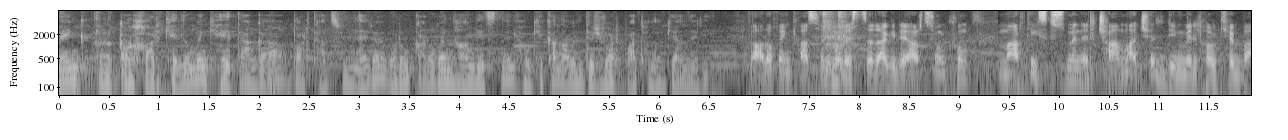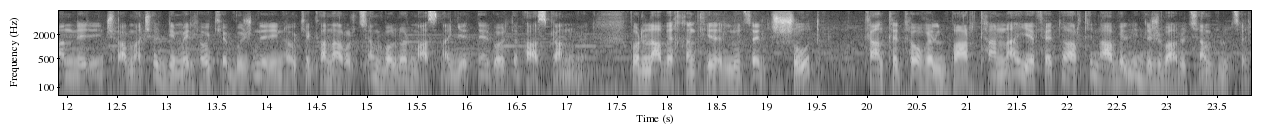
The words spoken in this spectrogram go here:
մենք կանխարգելում ենք հետագա բարդացումները, որոնք կարող են հանգեցնել հոգեկան ավելի դժվար պաթոլոգիաների կարող ենք ասել, որ այս ծրագրի արդյունքում մարդիկ սկսում են էլ չամաչել դիմել հոգեբաններին, չամաչել դիմել հոգեբուժներին, հոգեկան առողջության բոլոր մասնագետներին, որովհետև հասկանում են, որ լավ է խնդիրը լուծել շուտ, քան թե թողել բարթանա եւ հետո արդեն ավելի դժվարությամբ լուծել։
